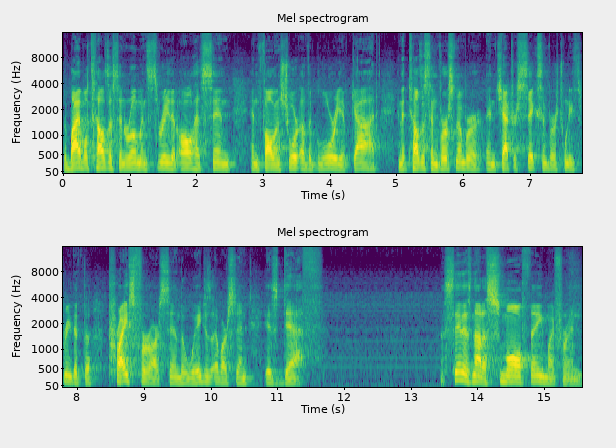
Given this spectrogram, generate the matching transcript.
The Bible tells us in Romans 3 that all have sinned and fallen short of the glory of God. And it tells us in verse number, in chapter 6 and verse 23, that the price for our sin, the wages of our sin, is death. Sin is not a small thing, my friend.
